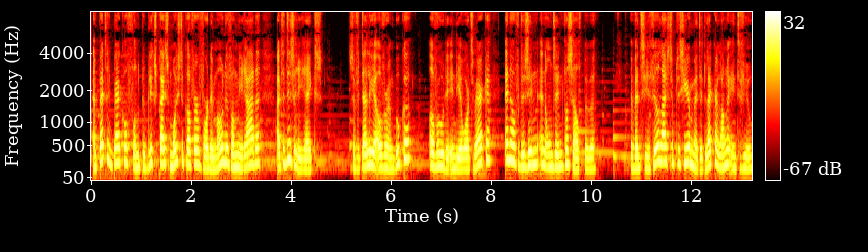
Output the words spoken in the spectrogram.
en Patrick Berghoff won de publieksprijs Mooiste Cover voor Demonen van Mirade uit de Disney-reeks. Ze vertellen je over hun boeken, over hoe de Indie Awards werken en over de zin en onzin van zelfpubben. We wensen je veel luisterplezier met dit lekker lange interview.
